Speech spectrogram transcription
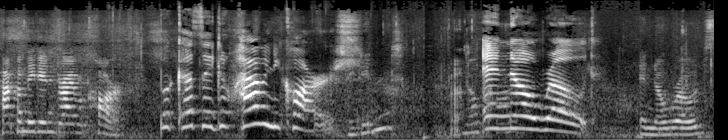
How come they didn't drive a car? Because they don't have any cars. They didn't. No. And no road. And no roads,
